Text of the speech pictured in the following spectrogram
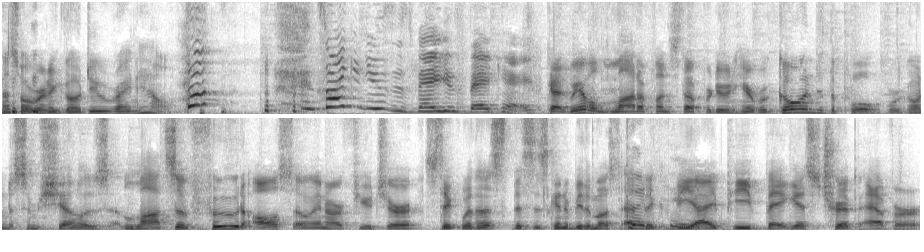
That's what we're gonna go do right now. so I could use this Vegas vacay. Guys, we have a lot of fun stuff we're doing here. We're going to the pool. We're going to some shows. Lots of food also in our future. Stick with us. This is going to be the most Good epic food. VIP Vegas trip ever.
